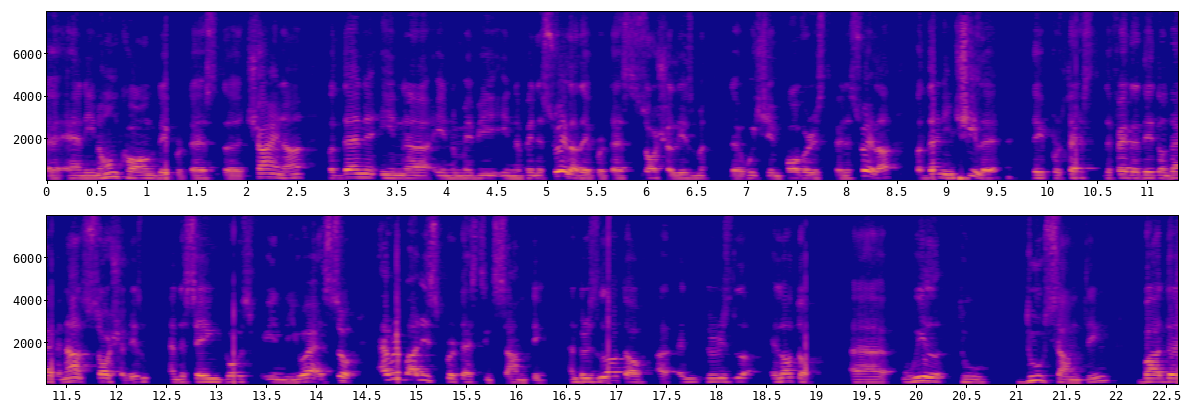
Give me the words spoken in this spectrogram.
uh, and in Hong Kong they protest uh, China. But then in in maybe in Venezuela they protest socialism, which impoverished Venezuela. But then in Chile they protest the fact that they don't have enough socialism, and the same goes in the U.S. So everybody's protesting something, and there is a lot of and there is a lot of will to do something but uh,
